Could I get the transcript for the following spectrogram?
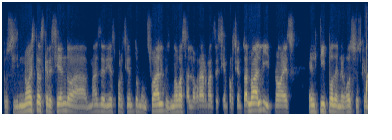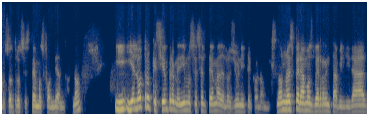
pues si no estás creciendo a más de 10% mensual, pues no vas a lograr más de 100% anual y no es el tipo de negocios que nosotros estemos fondeando, ¿no? Y, el otro que siempre medimos es el tema de los unit economics, ¿no? No esperamos ver rentabilidad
